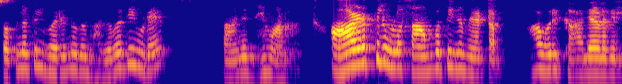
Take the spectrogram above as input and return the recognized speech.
സ്വപ്നത്തിൽ വരുന്നത് ഭഗവതിയുടെ സാന്നിധ്യമാണ്. ആഴത്തിലുള്ള സാമ്പത്തിക നേട്ടം ആ ഒരു കാലയളവിൽ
